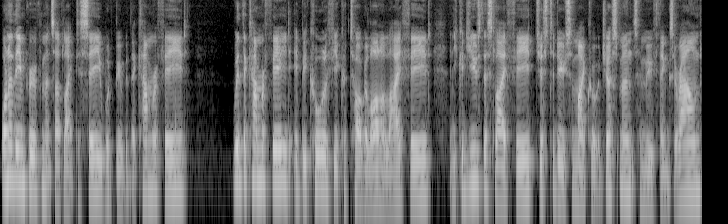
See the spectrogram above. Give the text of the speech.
One of the improvements I'd like to see would be with the camera feed. With the camera feed, it'd be cool if you could toggle on a live feed, and you could use this live feed just to do some micro adjustments and move things around,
